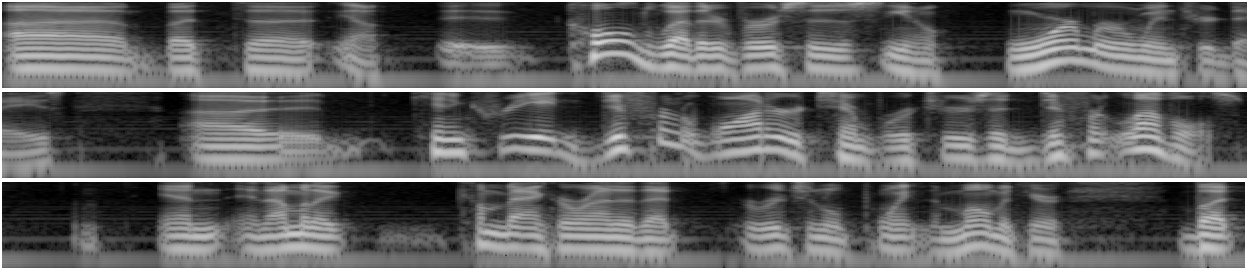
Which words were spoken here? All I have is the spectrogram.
Uh, but uh, you know, uh, cold weather versus you know warmer winter days uh, can create different water temperatures at different levels, and and I'm going to come back around to that original point in a moment here, but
